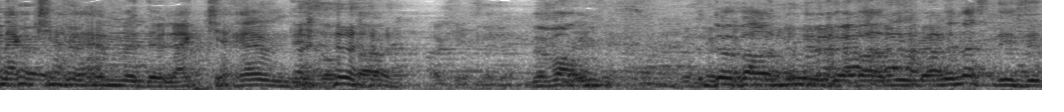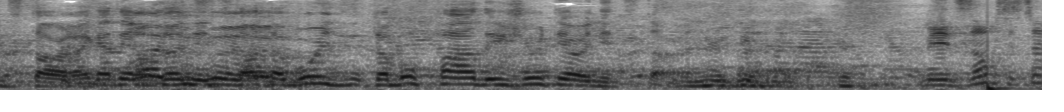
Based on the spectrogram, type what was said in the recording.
la crème de la crème des auteurs. Devant nous. Devant nous, devant nous. Mais maintenant, c'est des éditeurs. hein. Quand t'es rendu un éditeur, t'as beau, t'as beau faire des jeux, t'es un éditeur. Mais disons, c'est ça.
